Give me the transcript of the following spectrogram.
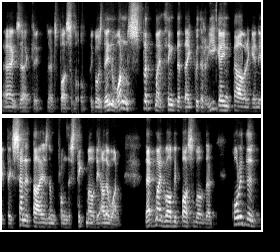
Exactly. That's possible. Because then one split might think that they could regain power again if they sanitize them from the stigma of the other one. That might well be possible that call it the,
